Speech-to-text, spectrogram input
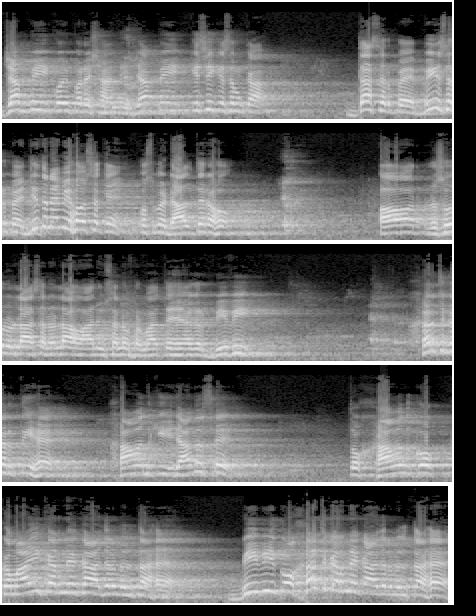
جب بھی کوئی پریشانی، جب بھی کسی قسم کا دس روپے، بیس روپے جتنے بھی ہو سکیں، اس میں ڈالتے رہو۔ اور رسول اللہ صلی اللہ علیہ وسلم فرماتے ہیں، اگر بیوی خرچ کرتی ہے خاوند کی اجازت سے تو خاوند کو کمائی کرنے کا اجر ملتا ہے، بیوی کو خرچ کرنے کا اجر ملتا ہے۔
